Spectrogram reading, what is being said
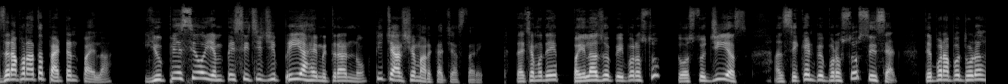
जर आपण आता पॅटर्न पाहिला युपीएससी व एमपीएससीची जी प्री आहे मित्रांनो ती चारशे मार्काची असणार आहे. त्याच्यामध्ये पहिला जो पेपर असतो तो असतो जीएस आणि सेकंड पेपर असतो सीसॅट ते पण आपण थोडं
